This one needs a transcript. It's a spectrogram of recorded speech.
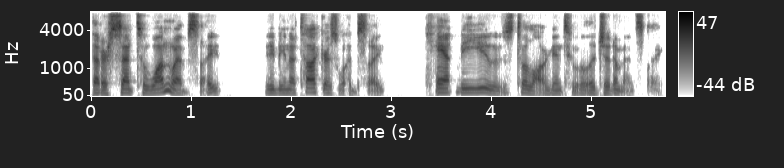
that are sent to one website, maybe an attacker's website, can't be used to log into a legitimate site.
